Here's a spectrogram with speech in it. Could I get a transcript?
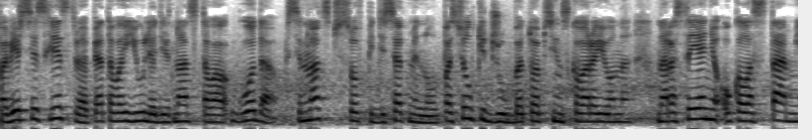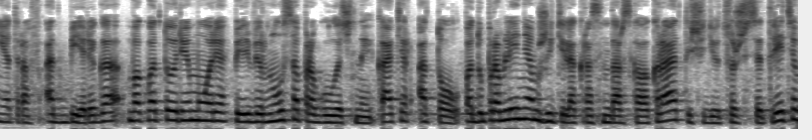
По версии следствия, 5 июля 2019 года в 17 часов 50 минут в поселке Джубба Туапсинского района на расстоянии около 100 метров от берега в акватории моря перевернулся прогулочный катер «Атолл» под управлением жителя Краснодарского края 1963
